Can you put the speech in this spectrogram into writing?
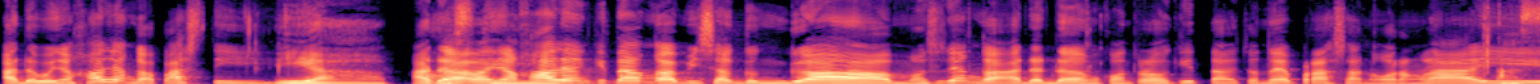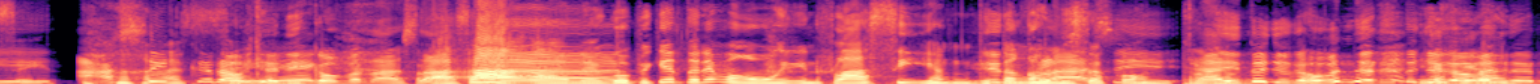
ada banyak hal yang nggak pasti. Iya, Ada pasti. banyak hal yang kita nggak bisa genggam, maksudnya nggak ada dalam kontrol kita. Contohnya perasaan orang lain. Asik, kenapa Asik. jadi ke perasaan? perasaan ya. Gue pikir tadi mau ngomongin inflasi yang kita nggak bisa Inflasi. kontrol. Nah, itu juga bener, itu Iya juga kan? bener.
